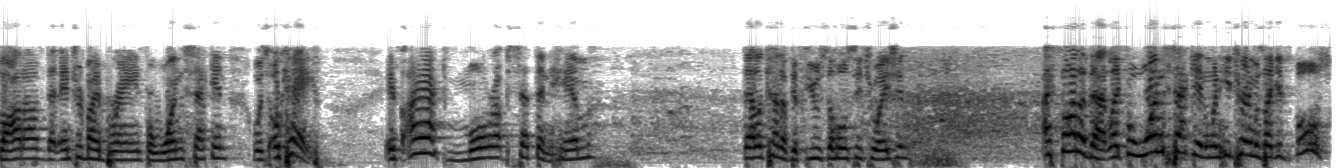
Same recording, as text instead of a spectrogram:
thought of that entered my brain for one second was, okay, if I act more upset than him, that'll kind of diffuse the whole situation. I thought of that, like for one second when he turned was like, it's bullshit.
